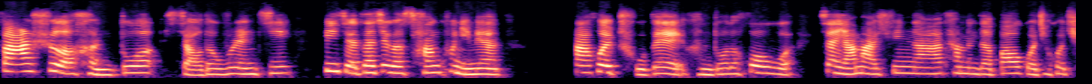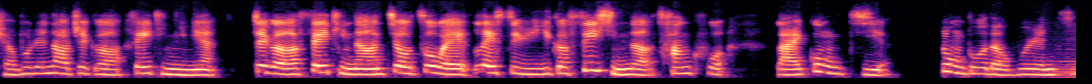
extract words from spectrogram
发射很多小的无人机，并且在这个仓库里面，它会储备很多的货物，像亚马逊啊，他们的包裹就会全部扔到这个飞艇里面。这个飞艇呢，就作为类似于一个飞行的仓库，来供给众多的无人机。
